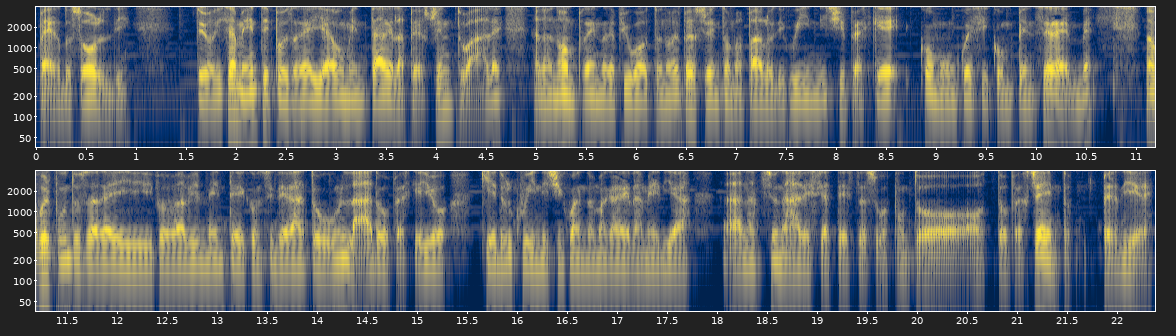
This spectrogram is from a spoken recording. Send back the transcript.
perdo soldi. Teoricamente potrei aumentare la percentuale, allora non prendere più 8-9%, ma parlo di 15% perché comunque si compenserebbe, ma a quel punto sarei probabilmente considerato un ladro perché io chiedo il 15% quando magari la media eh, nazionale si attesta su appunto 8%, per dire.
